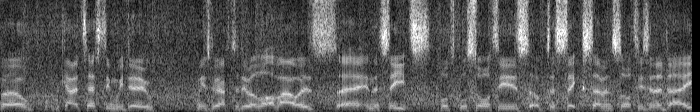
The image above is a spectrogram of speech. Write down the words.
for the kind of testing we do. It means we have to do a lot of hours uh, in the seats, multiple sorties, up to six, seven sorties in a day.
